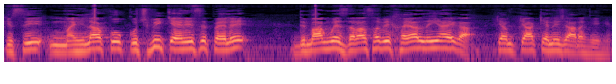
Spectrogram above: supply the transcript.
किसी महिला को कुछ भी कहने से पहले दिमाग में जरा सा भी ख्याल नहीं आएगा कि हम क्या कहने जा रहे हैं?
